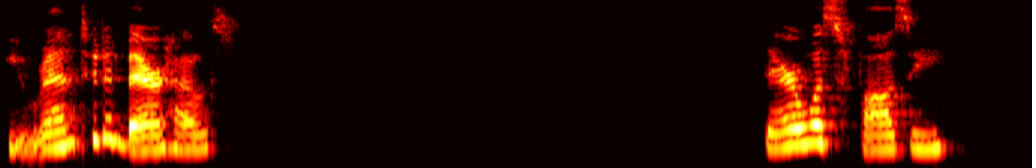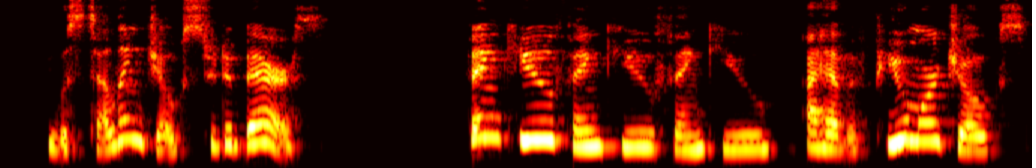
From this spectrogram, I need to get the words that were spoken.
He ran to the bear house. There was Fozzie. He was telling jokes to the bears. Thank you, thank you, thank you. I have a few more jokes.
